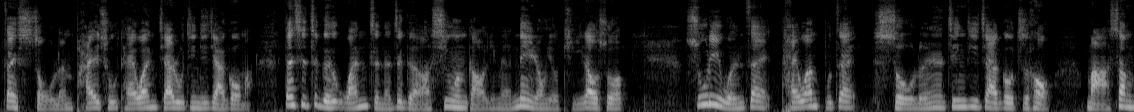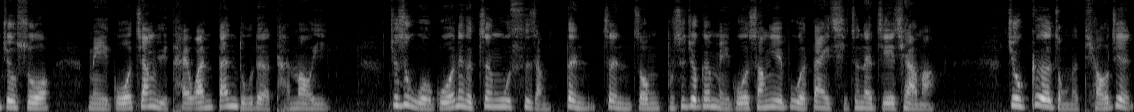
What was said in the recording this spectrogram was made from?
在首轮排除台湾加入经济架构嘛，但是这个完整的这个啊新闻稿里面内容有提到说，苏利文在台湾不在首轮的经济架构之后，马上就说美国将与台湾单独的谈贸易。就是我国那个政务次长邓振中，不是就跟美国商业部的戴琪正在接洽吗？就各种的条件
